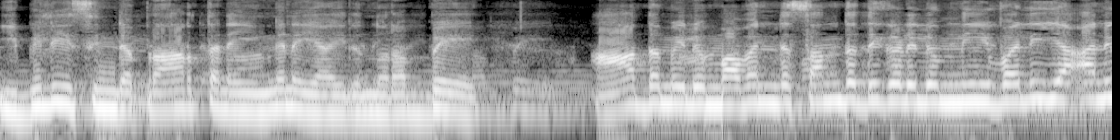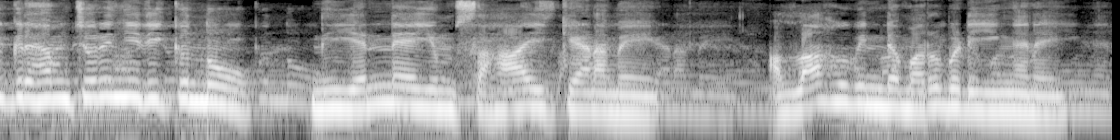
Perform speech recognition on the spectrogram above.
ഇബിലീസിന്റെ പ്രാർത്ഥന ഇങ്ങനെയായിരുന്നു റബ്ബേ. ആദമിലും അവന്റെ സന്തതികളിലും നീ വലിയ അനുഗ്രഹം ചൊരിഞ്ഞിരിക്കുന്നു. നീ എന്നെയും സഹായിക്കണമേ. അള്ളാഹുവിന്റെ മറുപടി ഇങ്ങനെ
